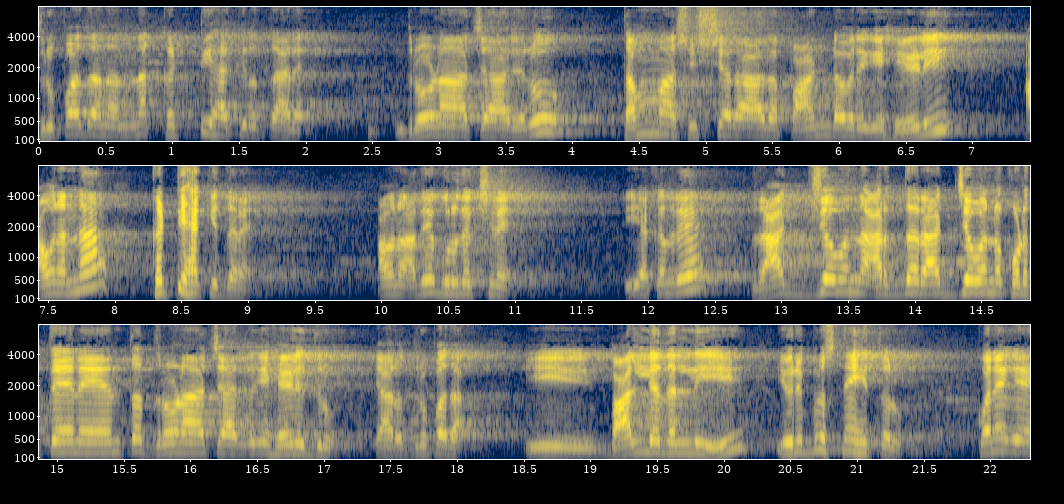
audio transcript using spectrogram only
ದೃಪದನನ್ನು ಕಟ್ಟಿ ಹಾಕಿರುತ್ತಾರೆ. ದ್ರೋಣಾಚಾರ್ಯರು ತಮ್ಮ ಶಿಷ್ಯರಾದ ಪಾಂಡವರಿಗೆ ಹೇಳಿ ಅವನನ್ನು ಕಟ್ಟಿ ಹಾಕಿದ್ದಾರೆ. ಅವನು ಅದೇ ಗುರುದಕ್ಷಿಣೆ. ಯಾಕಂದರೆ ರಾಜ್ಯವನ್ನು, ಅರ್ಧ ರಾಜ್ಯವನ್ನು ಕೊಡ್ತೇನೆ ಅಂತ ದ್ರೋಣಾಚಾರ್ಯರಿಗೆ ಹೇಳಿದರು. ಯಾರು? ದೃಪದ ಈ ಬಾಲ್ಯದಲ್ಲಿ ಇವರಿಬ್ಬರು ಸ್ನೇಹಿತರು. ಕೊನೆಗೆ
